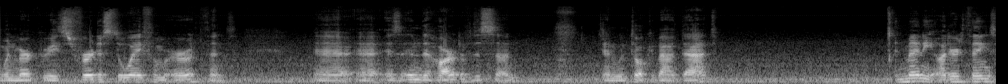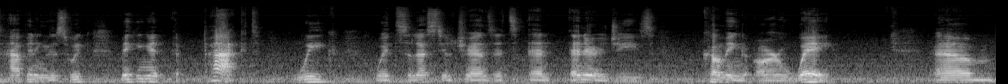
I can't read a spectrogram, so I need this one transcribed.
when Mercury is furthest away from Earth and uh, uh, is in the heart of the Sun and we'll talk about that. And many other things happening this week making it a packed week with celestial transits and energies coming our way. Um,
